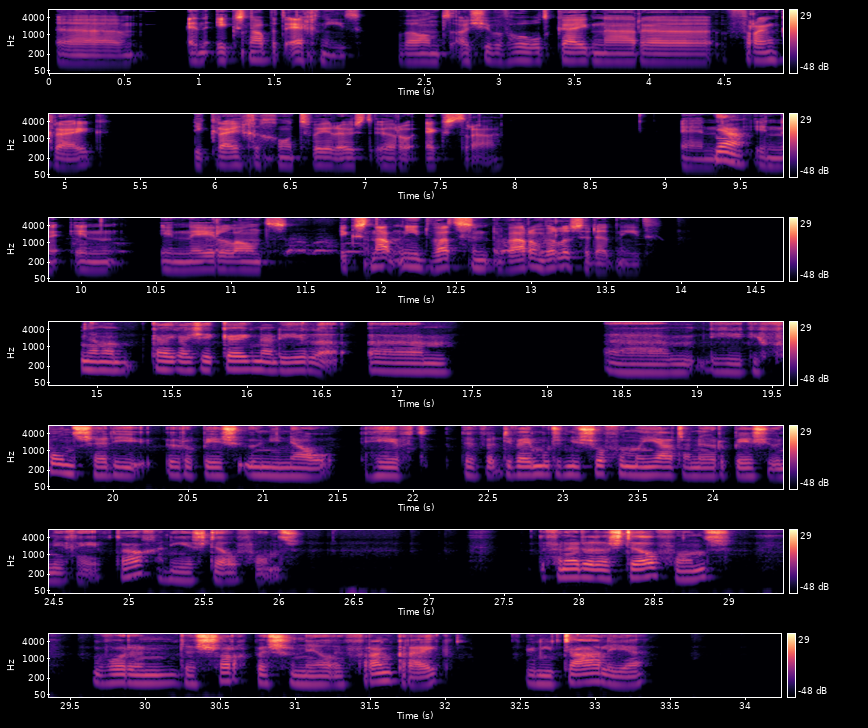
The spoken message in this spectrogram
Ehm, en ik snap het echt niet. Want als je bijvoorbeeld kijkt naar eh, Frankrijk, die krijgen gewoon 2000 euro extra. En Ja. in, in, in Nederland, ik snap niet wat ze, waarom willen ze dat niet? Ja, maar kijk, als je kijkt naar die hele, ehm, die, die fondsen die de Europese Unie nou heeft, de, die, wij moeten nu zoveel miljard aan de Europese Unie geven, toch? Aan die herstelfonds. Vanuit dat herstelfonds worden de zorgpersoneel in Frankrijk, in Italië,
